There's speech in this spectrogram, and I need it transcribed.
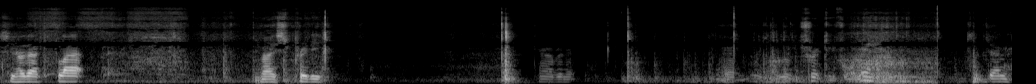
See how that flat, nice pretty cabinet. And a little tricky for me. But then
